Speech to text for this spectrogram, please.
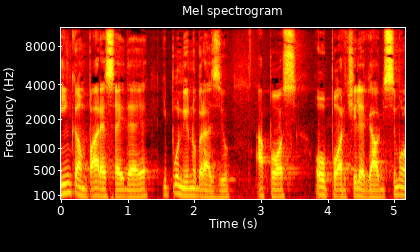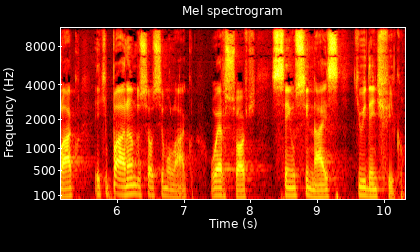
encampar essa ideia e punir no Brasil a posse ou porte ilegal de simulacro, equiparando-se ao simulacro o airsoft sem os sinais que o identificam.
